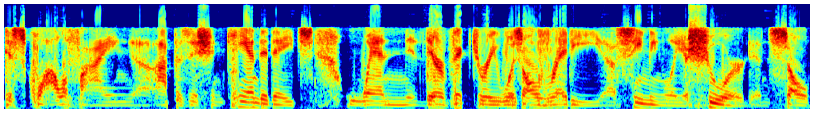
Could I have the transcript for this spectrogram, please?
disqualifying uh, opposition candidates when their victory was already uh, seemingly assured. And so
